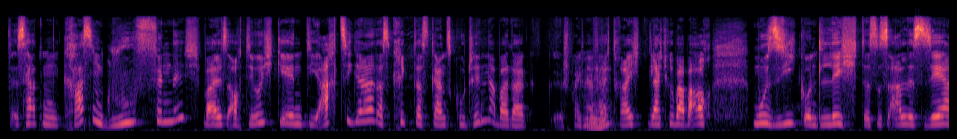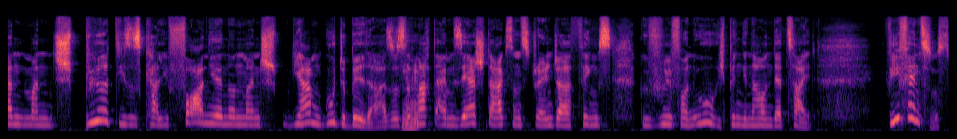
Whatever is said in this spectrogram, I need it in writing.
es hat einen krassen Groove, finde ich, weil es auch durchgehend die 80er, das kriegt das ganz gut hin, aber da sprechen wir vielleicht gleich, gleich drüber, aber auch Musik und Licht, das ist alles sehr, man spürt dieses Kalifornien und man, die haben gute Bilder. Also es macht einem sehr stark so ein Stranger Things Gefühl von, uh, ich bin genau in der Zeit. Wie findest du es?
